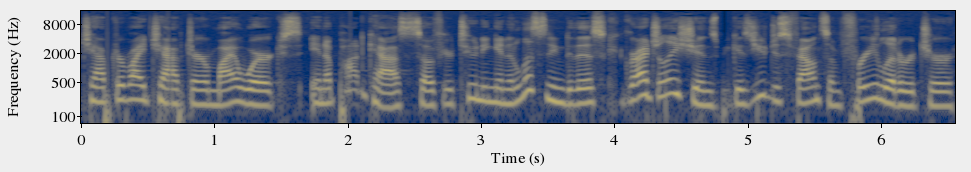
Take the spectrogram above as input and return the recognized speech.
chapter by chapter my works in a podcast. So, if you're tuning in and listening to this, congratulations because you just found some free literature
